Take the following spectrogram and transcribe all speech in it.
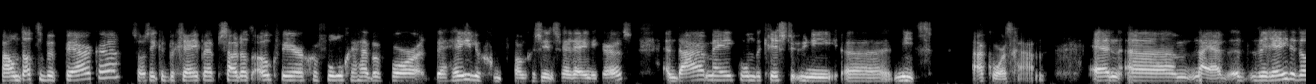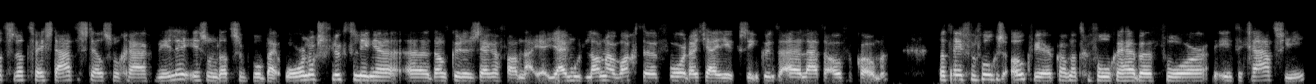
Maar om dat te beperken, zoals ik het begrepen heb, zou dat ook weer gevolgen hebben voor de hele groep van gezinsherenigers. En daarmee kon de ChristenUnie uh, niet akkoord gaan. En um, nou ja, de reden dat ze dat twee-statenstelsel graag willen, is omdat ze bijvoorbeeld bij oorlogsvluchtelingen uh, dan kunnen zeggen van, nou ja, jij moet langer wachten voordat jij je gezin kunt uh, laten overkomen. Dat heeft vervolgens ook weer, kan dat gevolgen hebben voor de integratie.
